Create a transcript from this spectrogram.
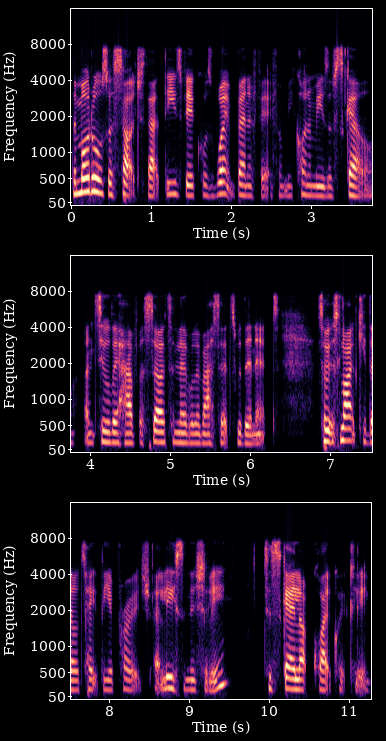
The models are such that these vehicles won't benefit from economies of scale until they have a certain level of assets within it. So it's likely they'll take the approach, at least initially, to scale up quite quickly.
